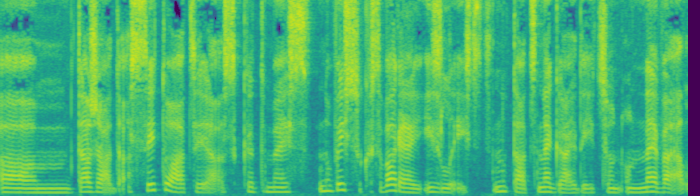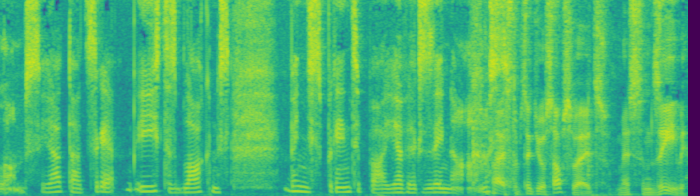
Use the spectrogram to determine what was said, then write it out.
um, dažādās situācijās, kad mēs nu, visu, kas varēja izlīst, nu, tāds negaidīts un, un nevēlams, ja, tāds re, īstas blaknes, viņas principā jau ir zināmas. Nē, es tam citu jūs apsveicu, mēs esam dzīvi.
